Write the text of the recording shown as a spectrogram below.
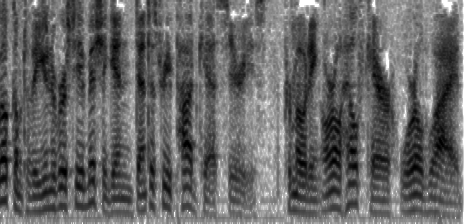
Welcome to the University of Michigan Dentistry Podcast Series, promoting oral health care worldwide.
